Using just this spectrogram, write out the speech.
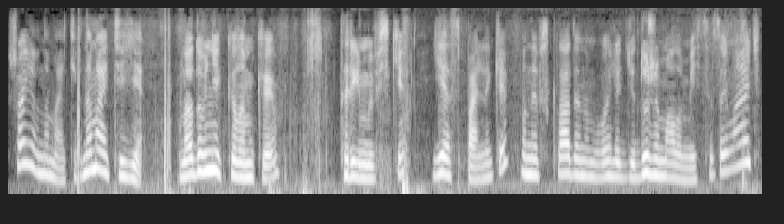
Що є в наметі? В наметі є надувні килимки, трімівські, є спальники, вони в складеному вигляді дуже мало місця займають.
